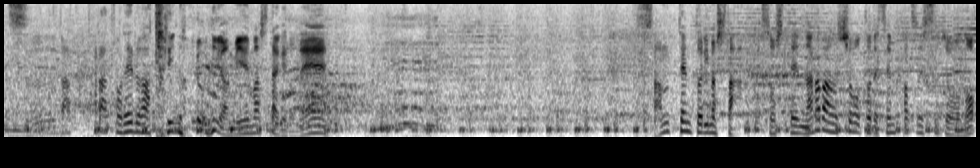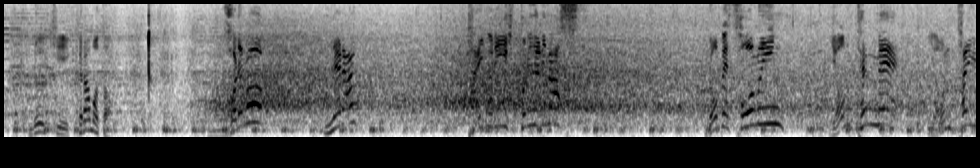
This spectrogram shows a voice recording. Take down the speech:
普通だったら取れる当たりのようには見えましたけどね。3点取りました。そして7番ショートで先発出場のルーキー倉本。これも狙う。タイムリーヒットになりますロペスホームイン。4点目。4対0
